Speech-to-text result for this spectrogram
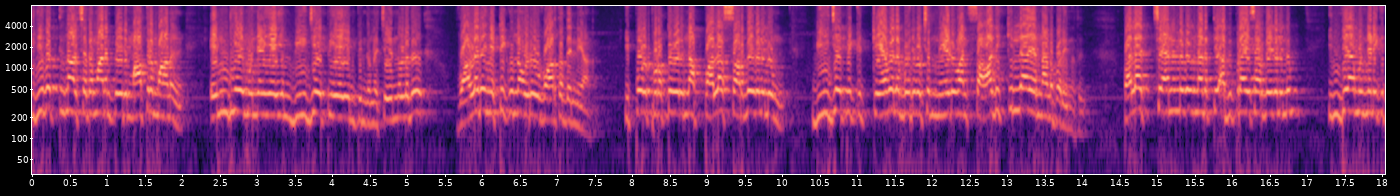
ഇരുപത്തിനാല് ശതമാനം പേര് മാത്രമാണ് എൻ ഡി എ മുന്നണിയെയും ബി ജെ പിയെയും പിന്തുണച്ചത് എന്നുള്ളത് വളരെ ഞെട്ടിക്കുന്ന ഒരു വാർത്ത തന്നെയാണ്. ഇപ്പോൾ പുറത്തുവരുന്ന പല സർവേകളിലും ബി ജെ പിക്ക് കേവല ഭൂരിപക്ഷം നേടുവാൻ സാധിക്കില്ല എന്നാണ് പറയുന്നത്. പല ചാനലുകൾ നടത്തിയ അഭിപ്രായ സർവേകളിലും ഇന്ത്യ മുന്നണിക്ക്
